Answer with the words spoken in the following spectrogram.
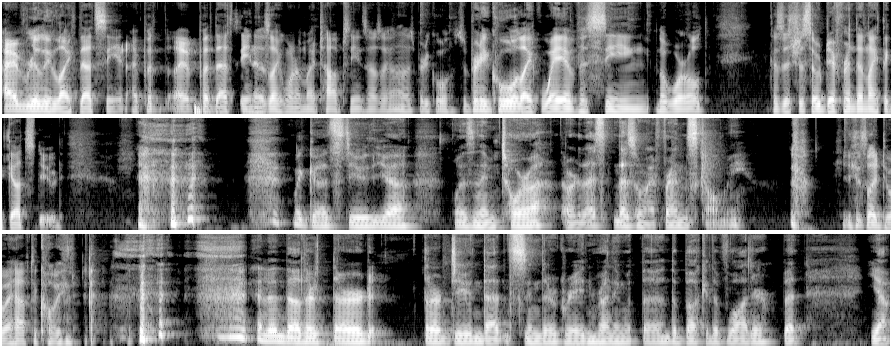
I really liked that scene. I put I put that scene as like one of my top scenes. I was like, oh, that's pretty cool. It's a pretty cool like way of seeing the world because it's just so different than like the guts dude. My guts, dude. Yeah, what's his name? Tora, or that's that's what my friends call me. He's like, do I have to call you? That? and then the other third third dude that's in their grade and running with the the bucket of water. But yeah,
